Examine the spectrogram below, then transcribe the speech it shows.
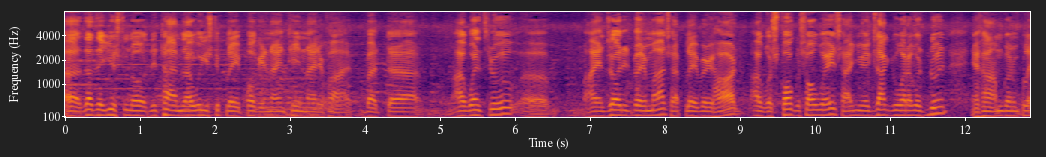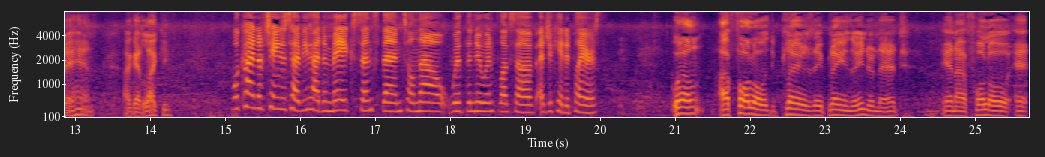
uh, that they used to know the time that we used to play poker in 1995. But uh, I went through. Uh, I enjoyed it very much. I played very hard. I was focused always. I knew exactly what I was doing and how I'm going to play a hand. I got lucky. What kind of changes have you had to make since then till now with the new influx of educated players? Well, I follow the players they play in the internet, and I follow, uh,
